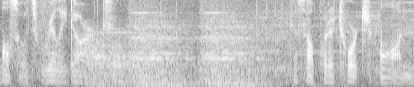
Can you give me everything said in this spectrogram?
Also, it's really dark. Guess I'll put a torch on.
